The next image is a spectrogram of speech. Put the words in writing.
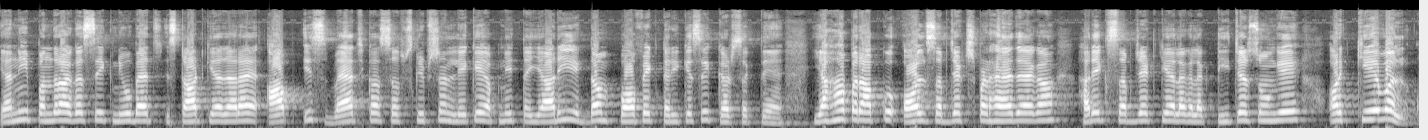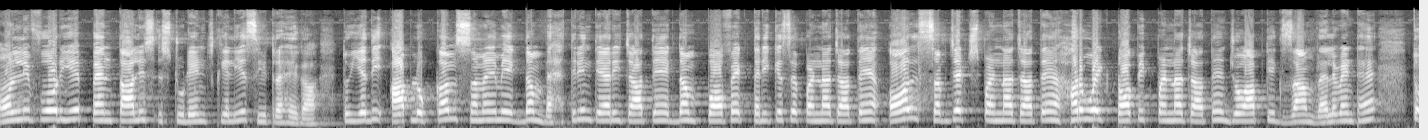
यानी 15 अगस्त से एक न्यू बैच स्टार्ट किया जा रहा है। आप इस बैच का सब्सक्रिप्शन लेके अपनी तैयारी एकदम परफेक्ट तरीके से कर सकते हैं। यहाँ पर आपको ऑल सब्जेक्ट्स पढ़ाया जाएगा। हर एक सब्जेक्ट के अलग अलग टीचर्स होंगे और केवल ओनली फॉर ये 45 स्टूडेंट्स के लिए सीट रहेगा। तो यदि आप लोग कम समय में एकदम बेहतरीन तैयारी चाहते हैं, एकदम परफेक्ट तरीके से पढ़ना चाहते हैं ऑल सब्जेक्ट्स पढ़ना चाहते हैं, हर वो एक टॉपिक पढ़ना चाहते हैं जो आपके एग्ज़ाम रेलिवेंट है तो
